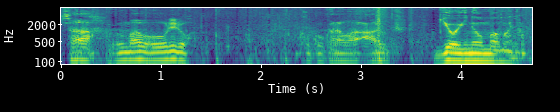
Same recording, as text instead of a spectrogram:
さあ馬を降りろ。ここからは歩く。御意のままに「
